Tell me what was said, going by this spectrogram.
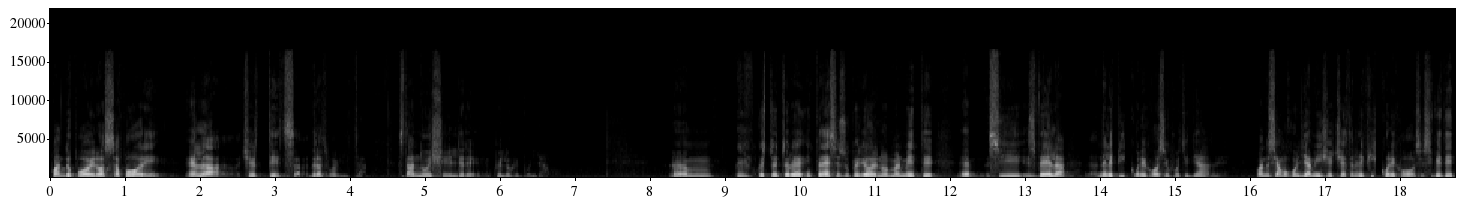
Quando poi lo assapori è la certezza della tua vita. Sta a noi scegliere quello che vogliamo. Um, questo inter- interesse superiore normalmente eh, si svela nelle piccole cose quotidiane, quando siamo con gli amici, eccetera, nelle piccole cose si vede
